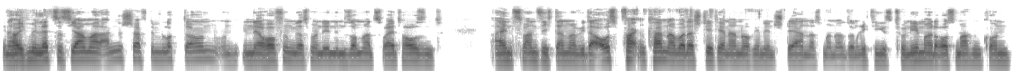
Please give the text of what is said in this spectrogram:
Den habe ich mir letztes Jahr mal angeschafft im Lockdown und in der Hoffnung, dass man den im Sommer 2000 21 dann mal wieder auspacken kann, aber das steht ja dann noch in den Sternen, dass man dann so ein richtiges Turnier mal draus machen kann.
